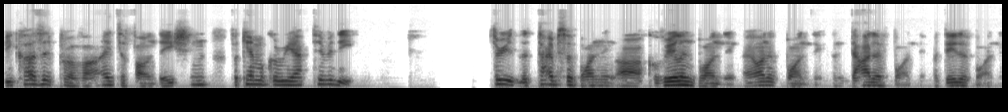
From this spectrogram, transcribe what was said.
because it provides a foundation for chemical reactivity. Three, the types of bonding are covalent bonding, ionic bonding, and dative bonding, or dative bonding.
